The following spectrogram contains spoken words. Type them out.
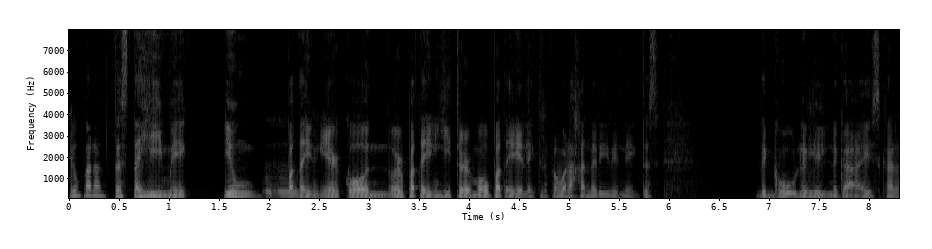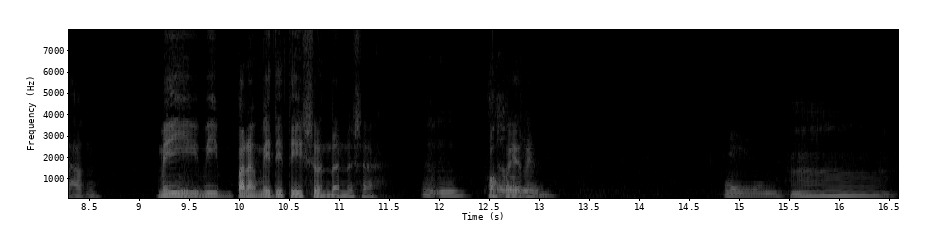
yung parang, tas tahimik. Yung patay yung aircon or patay yung heater mo, patay yung electric fan, wala kang naririnig. Tapos, nag nag-aayos ka lang. May, Mm. may parang meditation ano siya. Mm-mm. Okay So, rin. Ayun. Hmm.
